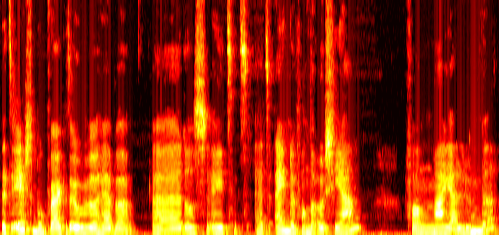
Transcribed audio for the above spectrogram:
het eerste boek waar ik het over wil hebben. dat is, heet het, het Einde van de Oceaan van Maya Lunde.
